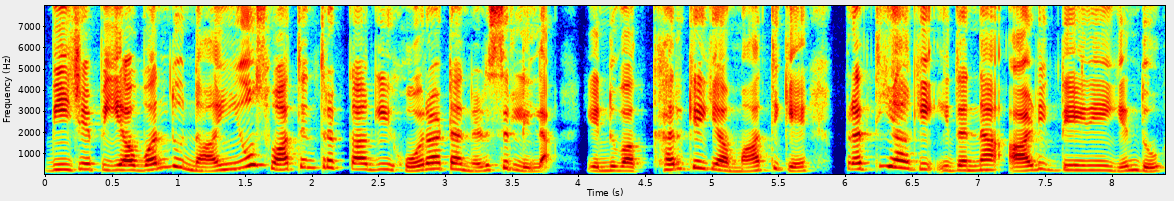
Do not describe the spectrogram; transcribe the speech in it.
ಬಿಜೆಪಿಯ ಒಂದು ನಾಯಿಯೂ ಸ್ವಾತಂತ್ರ್ಯಕ್ಕಾಗಿ ಹೋರಾಟ ನಡೆಸಿರಲಿಲ್ಲ ಎನ್ನುವ ಖರ್ಗೆಯ ಮಾತಿಗೆ ಪ್ರತಿಯಾಗಿ ಇದನ್ನ ಆಡಿದ್ದೇನೆ ಎಂದು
